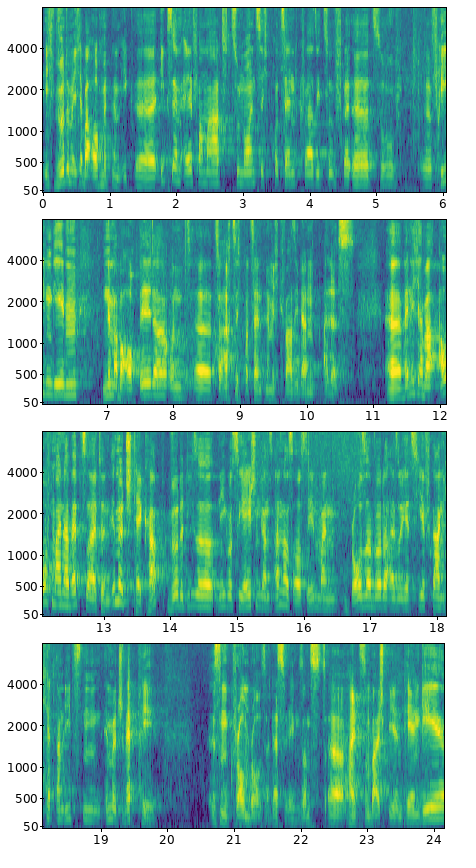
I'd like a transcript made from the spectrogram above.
ich würde mich aber auch mit einem äh, XML-Format zu 90 Prozent quasi zu, äh, äh, geben, nimm aber auch Bilder und zu 80 Prozent nehme ich quasi dann alles. Äh, wenn ich aber auf meiner Webseite ein Image-Tag habe, würde diese Negotiation ganz anders aussehen. Mein Browser würde also jetzt hier fragen, ich hätte am liebsten Image WebP. Ist ein Chrome-Browser, deswegen. Sonst äh, halt zum Beispiel ein PNG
